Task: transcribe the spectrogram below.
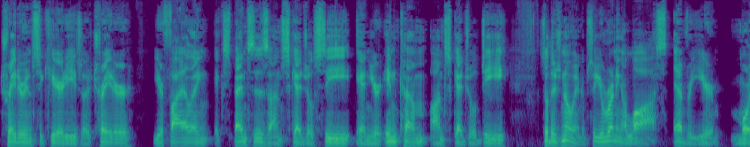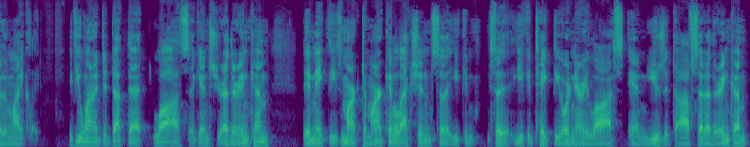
trader in securities or trader. You're filing expenses on Schedule C and your income on Schedule D. So there's no income. So you're running a loss every year, more than likely. If you want to deduct that loss against your other income, they make these mark to market elections so that you can so you could take the ordinary loss and use it to offset other income.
